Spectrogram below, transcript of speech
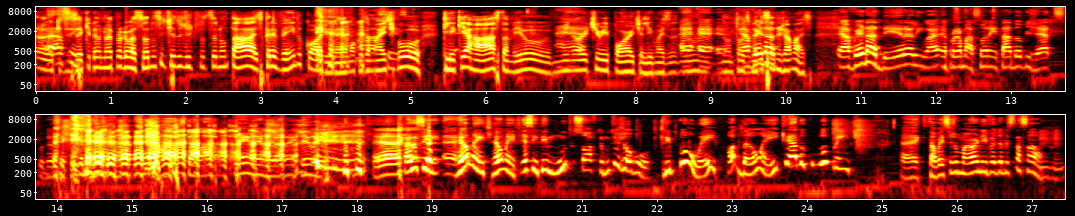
Eu quis assim, dizer que não é programação no sentido de tipo, você não tá escrevendo código, né? É uma coisa ah, mais sim, tipo, sim. clique e arrasta, meio é, Minority Report ali, mas é, não, é, não tô é desmerecendo jamais. É a verdadeira linguagem, é programação orientada a objetos, porque você clica nos objetos e arrasta lá. Quem lembra, né? Quem lembra? É. Mas assim, é, realmente, realmente. E assim, tem muito software, muito jogo AAA, fodão aí, criado com Blueprint. É, que talvez seja o maior nível de abstração. Uhum.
